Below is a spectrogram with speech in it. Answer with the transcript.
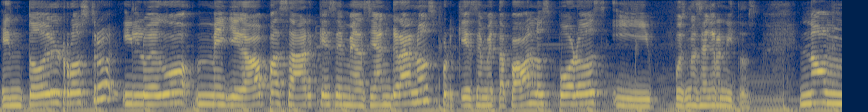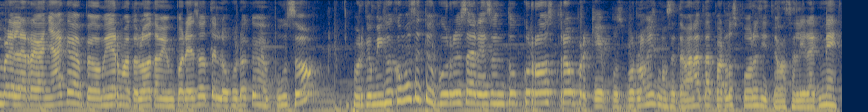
en todo el rostro. Y luego me llegaba a pasar que se me hacían granos porque se me tapaban los poros y pues me hacían granitos. No, hombre, la regañada que me pegó mi dermatólogo también por eso, te lo juro que me puso. Porque me dijo, ¿cómo se te ocurre usar eso en tu rostro? Porque pues por lo mismo, se te van a tapar los poros y te va a salir acné.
